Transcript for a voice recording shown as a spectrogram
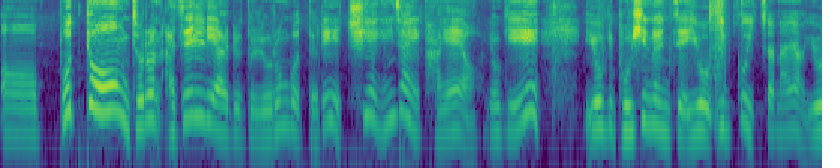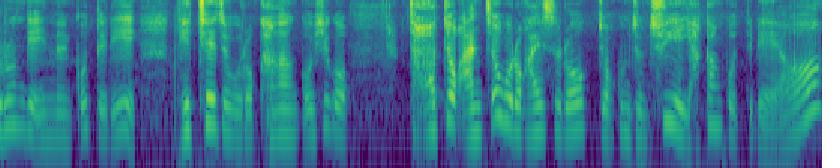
어, 보통 저런 아젤리아류들 요런 것들이 취에 굉장히 강해요. 여기 여기 보시는 이제 요 입구 있잖아요. 요런 게 있는 꽃들이 대체적으로 강한 꽃이고 저쪽 안쪽으로 갈수록 조금 좀 추위에 약한 꽃들이에요.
